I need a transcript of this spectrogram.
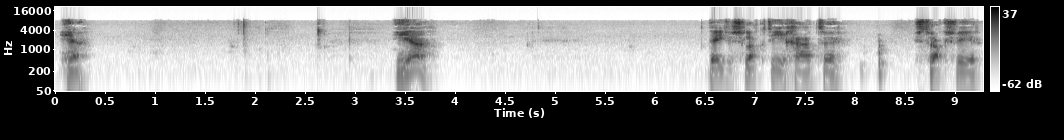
Ja. Ja. Deze slak die gaat uh, straks weer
